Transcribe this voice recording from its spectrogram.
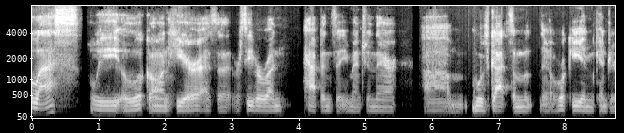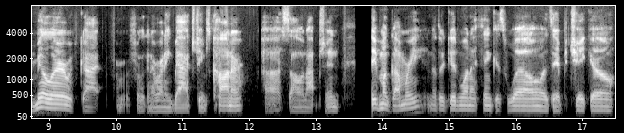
Alas, we look on here as a receiver run happens that you mentioned there. Um, we've got some you know, rookie and Kendre Miller. We've got, for, for looking at running backs, James Conner, uh, solid option. Dave Montgomery, another good one, I think, as well. Isaiah Pacheco.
